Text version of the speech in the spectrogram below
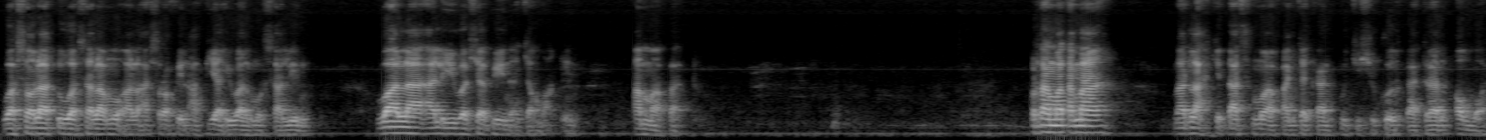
Wassalatu wassalamu ala asrofil anbiya'i wal mursalin wala ali wasyabin ajma'in. Amma ba'du. Pertama-tama marilah kita semua panjatkan puji syukur kehadiran Allah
